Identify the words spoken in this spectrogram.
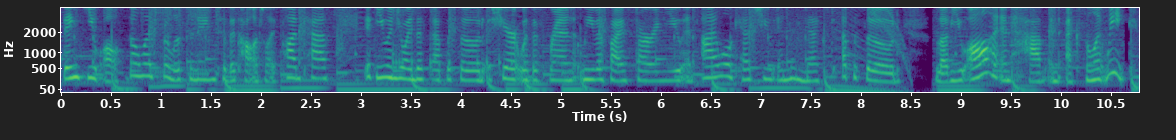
Thank you all so much for listening to the College Life Podcast. If you enjoyed this episode, share it with a friend, leave a five star review, and I will catch you in the next episode. Love you all and have an excellent week.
